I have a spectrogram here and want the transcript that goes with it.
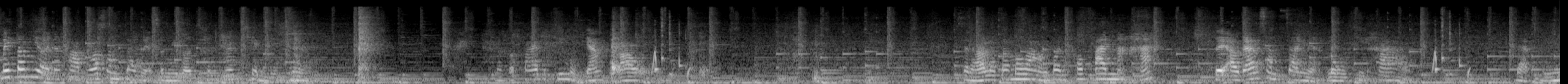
ไม่ต้องเยอะนะคะ เพราะว่าซัมจังเนี่ยจะมีรสค่อนข้างเค็มนิดนึงแล้วก็ป้ายไปที่หมูย่างของเราเสร็จแล้วเราก็มาวางไว้บนข้าวปั้นนะคะโดยเอาด้านซัมจังเนี่ยลงที่ข้าว แบบนี้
